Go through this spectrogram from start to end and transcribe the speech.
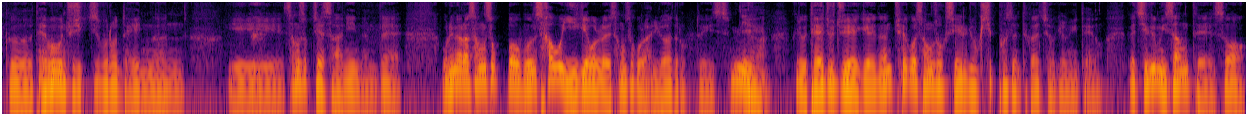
그 대부분 주식 지분으로 돼 있는 이 상속 재산이 있는데 우리나라 상속법은 사후 2개월 내에 상속을 완료하도록 되어 있습니다. 예. 그리고 대주주에게는 최고 상속세율 60%가 적용이 돼요. 그러니까 지금 이 상태에서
